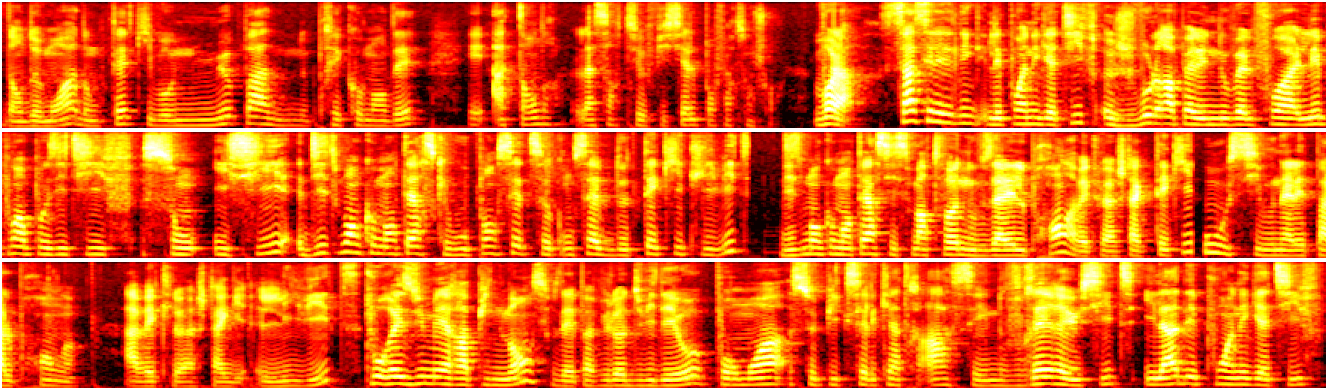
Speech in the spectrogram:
dans deux mois, donc peut-être qu'il vaut mieux pas ne précommander et attendre la sortie officielle pour faire son choix. Voilà, ça c'est les, points négatifs. Je vous le rappelle une nouvelle fois, les points positifs sont ici. Dites-moi en commentaire ce que vous pensez de ce concept de Take It Leave It. Dites-moi en commentaire si smartphone vous allez le prendre avec le hashtag Take It ou si vous n'allez pas le prendre avec le hashtag Leave Pour résumer rapidement, si vous n'avez pas vu l'autre vidéo, pour moi ce Pixel 4a c'est une vraie réussite. Il a des points négatifs,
